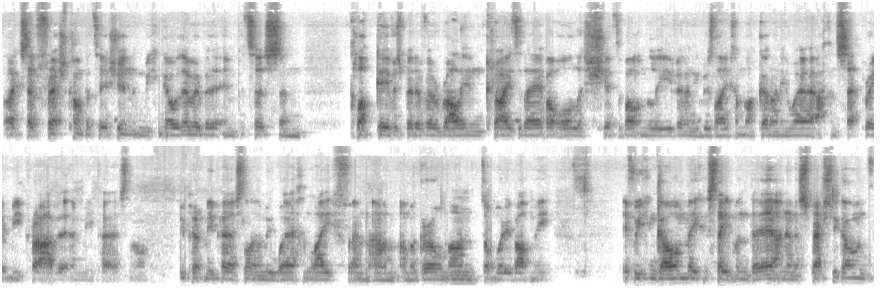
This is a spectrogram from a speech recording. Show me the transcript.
like I said, fresh competition, and we can go there with a bit of impetus. And Klopp gave us a bit of a rallying cry today about all this shit about him leaving, and he was like, "I'm not going anywhere. I can separate me private and me personal, We put me personal and me work and life, and I'm, I'm a grown man. Mm. Don't worry about me." If we can go and make a statement there, and then especially go and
